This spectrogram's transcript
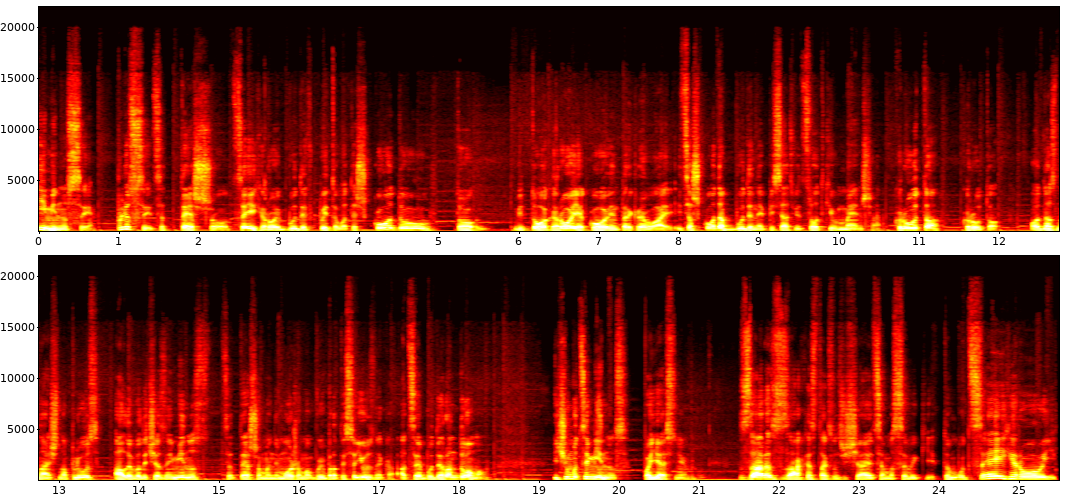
і мінуси. Плюси це те, що цей герой буде впитувати шкоду то, від того героя, якого він перекриває. І ця шкода буде на 50% менша. Круто, круто. Однозначно плюс, але величезний мінус це те, що ми не можемо вибрати союзника, а це буде рандомом. І чому це мінус? Пояснюю. Зараз в захистах зустрічаються масовики, тому цей герой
